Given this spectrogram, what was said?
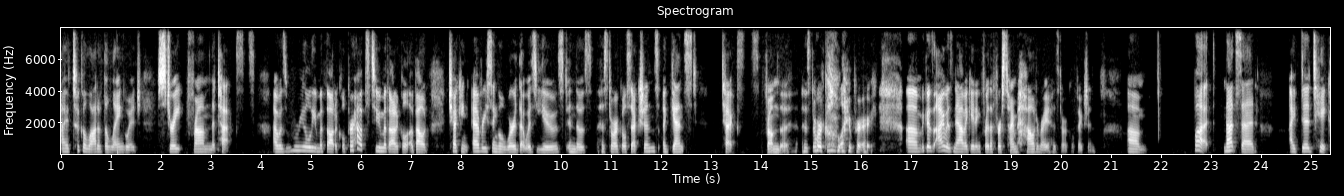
I took a lot of the language straight from the texts. I was really methodical, perhaps too methodical, about checking every single word that was used in those historical sections against texts from the historical library um, because I was navigating for the first time how to write historical fiction. Um, but that said, I did take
